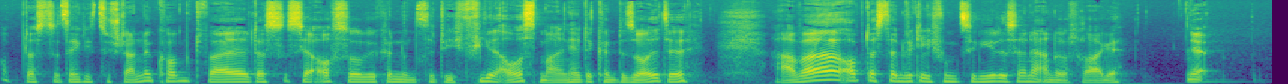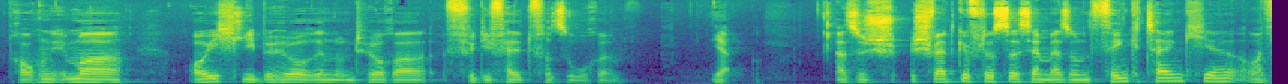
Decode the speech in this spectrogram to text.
ob das tatsächlich zustande kommt, weil das ist ja auch so, wir können uns natürlich viel ausmalen, hätte, könnte, sollte. Aber ob das dann wirklich funktioniert, ist eine andere Frage. Ja, brauchen immer euch, liebe Hörerinnen und Hörer, für die Feldversuche. Also Sch Schwertgeflüster ist ja mehr so ein Think Tank hier und.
